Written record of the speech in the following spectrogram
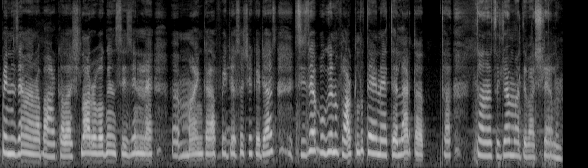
Hepinize merhaba arkadaşlar. Bugün sizinle e, Minecraft videosu çekeceğiz. Size bugün farklı TNT'ler ta- ta- tanıtacağım. Hadi başlayalım.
